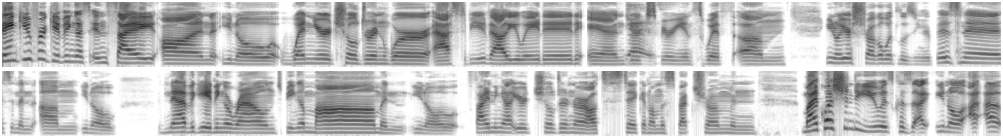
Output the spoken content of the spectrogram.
thank you for giving us insight on, you know, when your children were asked to be evaluated and your experience with um, you know, your struggle with losing your business and then um, you know, navigating around being a mom and, you know, finding out your children are autistic and on the spectrum and my question to you is because I, you know, I, I,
